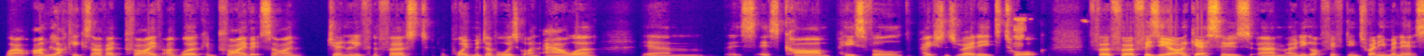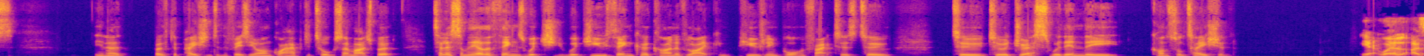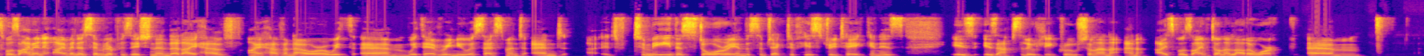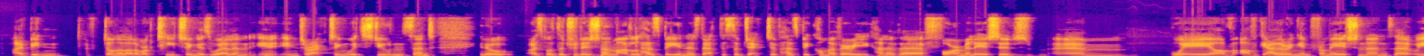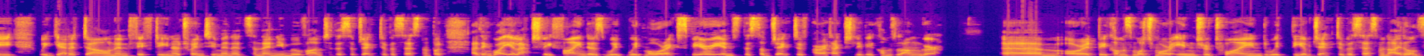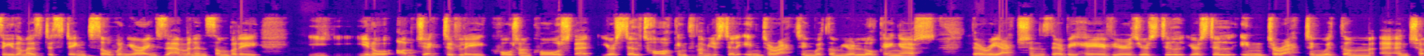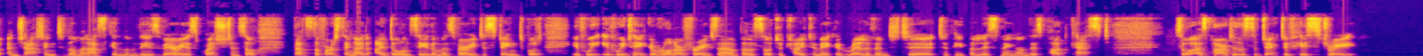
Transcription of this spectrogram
well i'm lucky because i've had private i work in private so i'm generally for the first appointment i've always got an hour. Um, it's it's calm peaceful the patient's ready to talk. For for a physio i guess who's um, only got 15 20 minutes you know both the patient and the physio aren't quite happy to talk so much. But tell us some of the other things which which you think are kind of like hugely important factors to to to address within the consultation? Yeah, well, I suppose I'm in I'm in a similar position in that I have I have an hour with um, with every new assessment, and uh, to me, the story and the subjective history taken is is is absolutely crucial. And and I suppose I've done a lot of work. Um, I've been I've done a lot of work teaching as well and in, interacting with students. And you know, I suppose the traditional model has been is that the subjective has become a very kind of a formulated. Um, way of, of gathering information and that we we get it down in 15 or 20 minutes and then you move on to the subjective assessment but i think what you'll actually find is with, with more experience the subjective part actually becomes longer um, or it becomes much more intertwined with the objective assessment. I don't see them as distinct. So when you're examining somebody you know, objectively, quote unquote, that you're still talking to them, you're still interacting with them, you're looking at their reactions, their behaviors, you're still you're still interacting with them and ch- and chatting to them and asking them these various questions. So that's the first thing. I, I don't see them as very distinct. But if we if we take a runner, for example, so to try to make it relevant to to people listening on this podcast. So as part of the subjective history,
